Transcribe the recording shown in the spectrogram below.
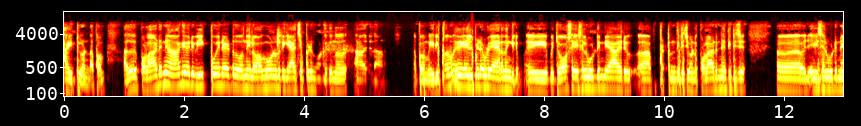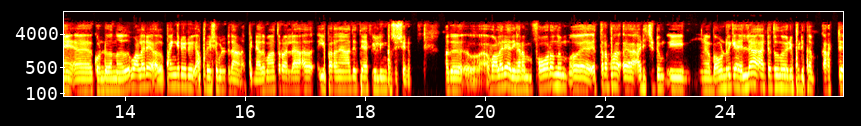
ഹൈറ്റും ഉണ്ട്. അപ്പം അത് പൊളാർഡിന് ആകെ ഒരു വീക്ക് പോയിന്റ് ആയിട്ട് തോന്നി ലോങ് ബോളിൽ ഒരു ക്യാച്ച് എപ്പോഴും കൊടുക്കുന്നത് ആ ഒരു ഇതാണ്. അപ്പം ഇതിപ്പം എൽ ബി ഡബ്ല്യു ആയിരുന്നെങ്കിലും ഈ ജോസ് ഏഷ്യൽവുഡിന്റെ ആ ഒരു പെട്ടെന്ന് തിരിച്ചുകൊണ്ട് പൊളാർഡിനെ തിരിച്ച് ഈസൽവുഡിനെ കൊണ്ടുവന്നത് വളരെ ഭയങ്കര ഒരു അപ്രീഷ്യബിൾ ഇതാണ്. പിന്നെ അത് മാത്രമല്ല ഈ പറഞ്ഞ ആദ്യത്തെ ആ ഫീൽഡിംഗ് പൊസിഷനും അത് വളരെയധികം കാരണം ഫോറൊന്നും എത്ര അടിച്ചിട്ടും ഈ ബൗണ്ടറിക്ക് എല്ലാ അറ്റത്തുനിന്നും ഒരു പിടിത്തം കറക്റ്റ്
